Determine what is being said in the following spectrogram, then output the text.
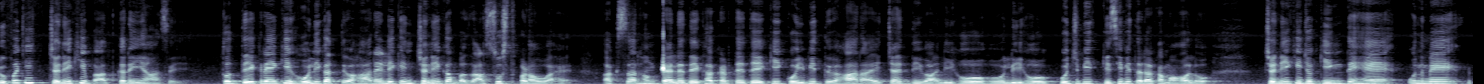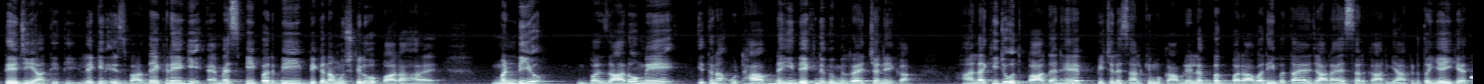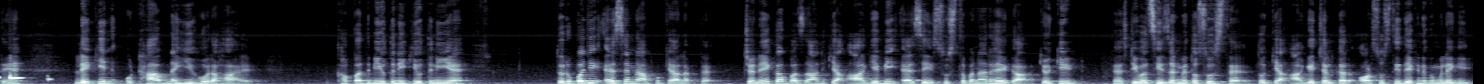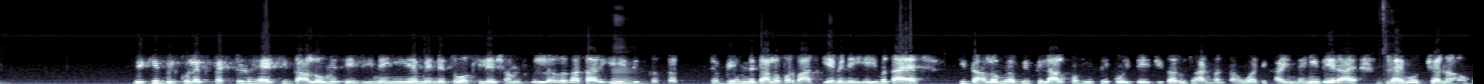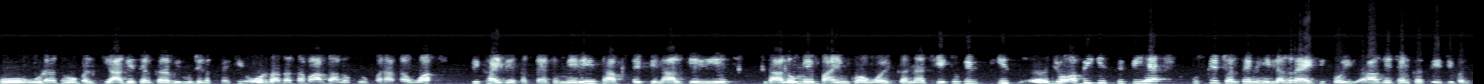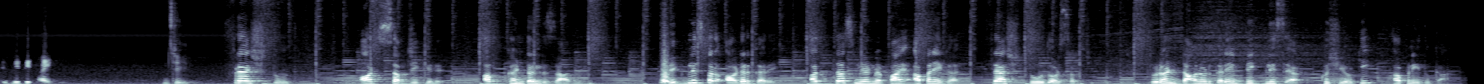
रूपा जी चने की बात करें यहाँ से तो देख रहे हैं कि होली का त्यौहार है, लेकिन चने का बाज़ार सुस्त पड़ा हुआ है। अक्सर हम पहले देखा करते थे कि कोई भी त्यौहार आए, चाहे दिवाली हो, होली हो, कुछ भी, किसी भी तरह का माहौल हो, चने की जो कीमतें हैं, उनमें तेज़ी आती थी। लेकिन इस बार देख रहे हैं कि एमएसपी पर भी बिकना मुश्किल हो पा रहा है। मंडियों, बाज़ारों में इतना उठाव नहीं देखने को मिल रहा है चने का। हालाँकि जो उत्पादन है पिछले साल के मुकाबले लगभग बराबर ही बताया जा रहा है। सरकारी आंकड़े तो यही कहते हैं लेकिन उठाव नहीं हो रहा है। खपत भी उतनी की उतनी है। तो रूपा जी ऐसे में आपको क्या लगता है? चने का बाज़ार क्या आगे भी ऐसे ही सुस्त बना रहेगा? क्योंकि फेस्टिवल सीज़न में तो सुस्त है तो क्या आगे चलकर और सुस्ती देखने को मिलेगी? देखिए बिल्कुल एक्सपेक्टेड है कि दालों में तेज़ी नहीं है। मैंने तो अखिलेश हम लगातार यही डिस्कस हम्म। कर जब भी हमने दालों पर बात की है मैंने यही बताया कि दालों में अभी फ़िलहाल कहीं से कोई तेज़ी का रुझान बनता हुआ दिखाई नहीं दे रहा है चाहे वो चना हो उड़द हो बल्कि आगे चलकर अभी मुझे लगता है कि और ज़्यादा दबाव दालों के ऊपर आता हुआ दिखाई दे सकता है। तो मेरे हिसाब से फ़िलहाल के लिए दालों में बाइंग को अवॉइड करना चाहिए क्योंकि इस जो अभी की स्थिति है उसके चलते नहीं लग रहा है कि कोई आगे चलकर तेज़ी बनती हुई दिखाई जी। फ्रेश दूध और सब्ज़ी के लिए अब घंटों इंतज़ार में। बिग ब्लिस पर ऑर्डर करें। और 10 मिनट में पाएँ अपने घर, फ्रेश दूध और सब्ज़ी। तुरंत डाउनलोड करें बिग ब्लिस ऐप खुशियों की अपनी दुकान।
